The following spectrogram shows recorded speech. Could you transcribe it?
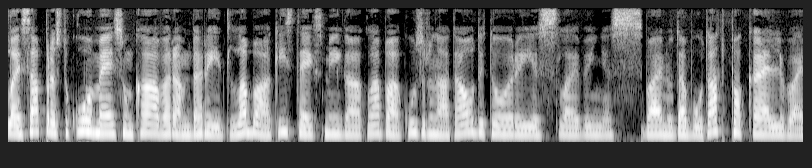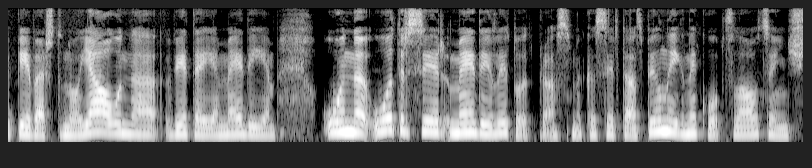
lai saprastu, ko mēs un kā varam darīt labāk, izteiksmīgāk, labāk uzrunāt auditorijas, lai viņas vai nu dabūtu atpakaļ, vai pievērstu no jauna vietējiem mēdījiem. Un uh, otrs ir mēdīju lietot prasme, kas ir tās pilnīgi nekopts lauciņš.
